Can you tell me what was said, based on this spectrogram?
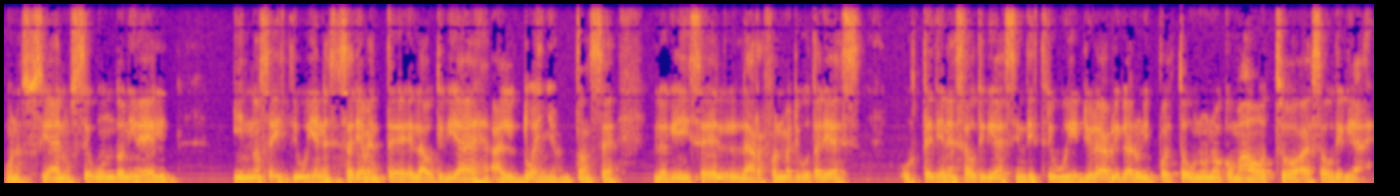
una sociedad en un segundo nivel, y no se distribuyen necesariamente las utilidades al dueño. Entonces, lo que dice la reforma tributaria es, usted tiene esas utilidades sin distribuir, yo le voy a aplicar un impuesto de un 1,8 a esas utilidades.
